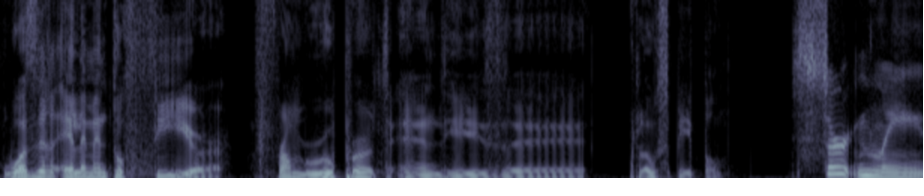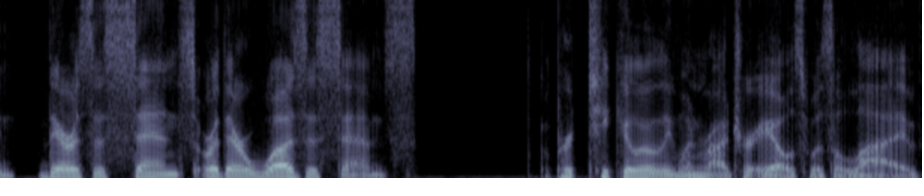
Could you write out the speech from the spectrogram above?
Was there element of fear from Rupert and his uh, close people? Certainly there's a sense, or there was a sense, particularly when Roger Ailes was alive,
